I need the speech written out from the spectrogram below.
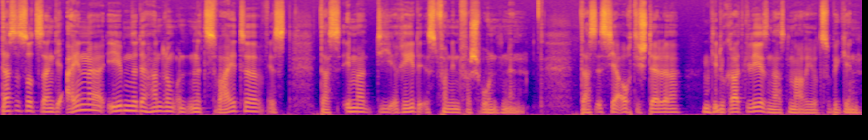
das ist sozusagen die eine Ebene der Handlung und eine zweite ist, dass immer die Rede ist von den Verschwundenen. Das ist ja auch die Stelle, die mhm. du gerade gelesen hast, Mario, zu Beginn.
